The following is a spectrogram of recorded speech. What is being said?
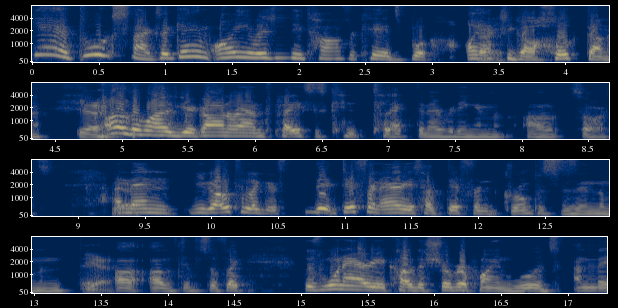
Yeah, bug snacks, a game I originally thought for kids, but I Yeah. actually got hooked on it. yeah. all the while you're going around places collecting everything and all sorts and Yeah. then you go to like this, the different areas have different grumpuses in them and uh, Yeah. all, all different stuff like there's one area called the sugar pine woods and they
